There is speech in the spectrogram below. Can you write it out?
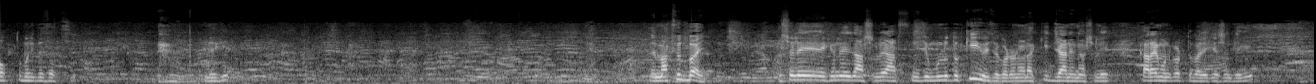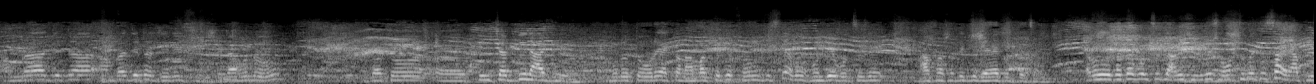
বক্তব্য নিতে চাচ্ছি। দেখি। মাকসুদ ভাই, আসলে এখানে আসলে আসছেন যে মূলত কি হয়েছে ঘটনাটা, কি জানেন আসলে? কারা এমন করতে পারে এখান থেকে আমরা যেটা আমরা যেটা জেনেছি সেটা হলো গত তিন চার দিন আগে মূলত ওরে একটা নাম্বার থেকে ফোন দিচ্ছে এবং ফোন দিয়ে বলছে যে আপনার সাথে একটু দেখা করতে চাই। এবং এই কথা বলছে যে আমি শিবিরে সমর্থন করতে চাই আপনি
